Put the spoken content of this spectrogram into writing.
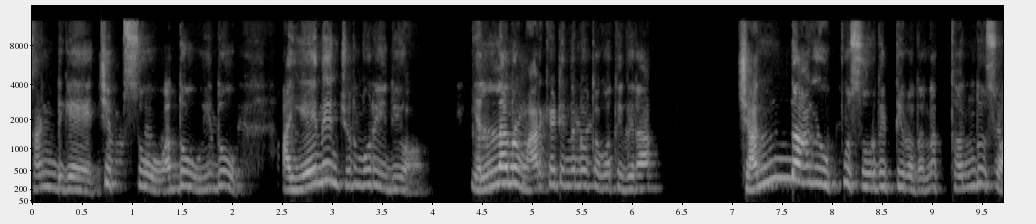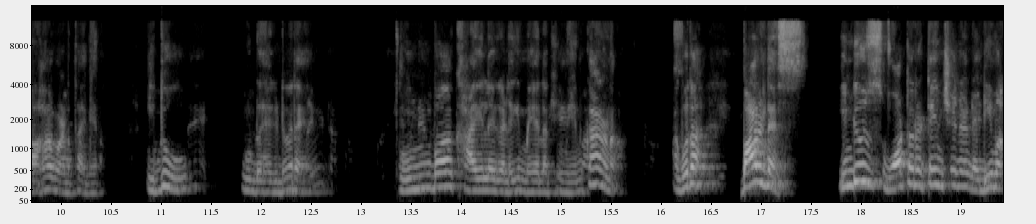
ಸಂಡಿಗೆ ಚಿಪ್ಸು ಅದು, ಇದು, ಆ ಏನೇನ್ ಚುರುಮುರಿ ಇದೆಯೋ, ಎಲ್ಲಾನು ಮಾರ್ಕೆಟಿಂದನೂ ತಗೋತಿದ್ದೀರಾ? ಚೆನ್ನಾಗಿ ಉಪ್ಪು ಸುರಿದಿಟ್ಟಿರೋದನ್ನ ತಂದು ಸ್ವಾಹ ಮಾಡ್ತಾ ಇದ್ದೀರಾ. ಇದು ಉಂಡು ಹೆಗ್ಡವರೆ ತುಂಬಾ ಕಾಯಿಲೆಗಳಿಗೆ ಮೇಲಕ್ಕೆ ಮೇನ್ ಕಾರಣ. ಆಗ್ಬೋದಾ ಬಾಲ್ಡೆಸ್ induce water retention and edema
